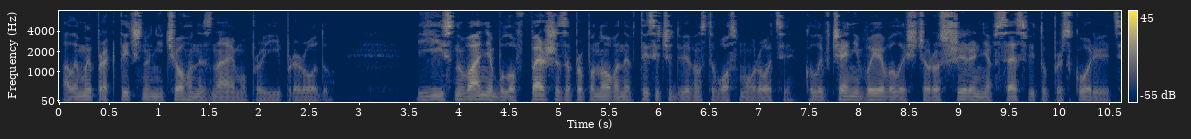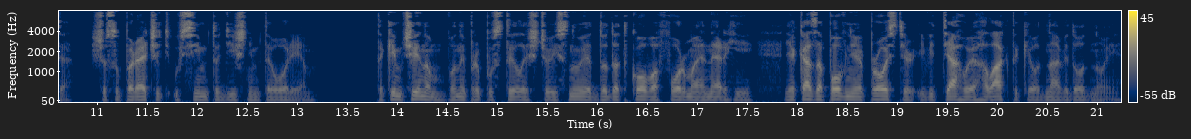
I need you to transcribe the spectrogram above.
але ми практично нічого не знаємо про її природу. Її існування було вперше запропоноване в 1098 році, коли вчені виявили, що розширення Всесвіту прискорюється, що суперечить усім тодішнім теоріям. Таким чином, вони припустили, що існує додаткова форма енергії, яка заповнює простір і відтягує галактики одна від одної.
